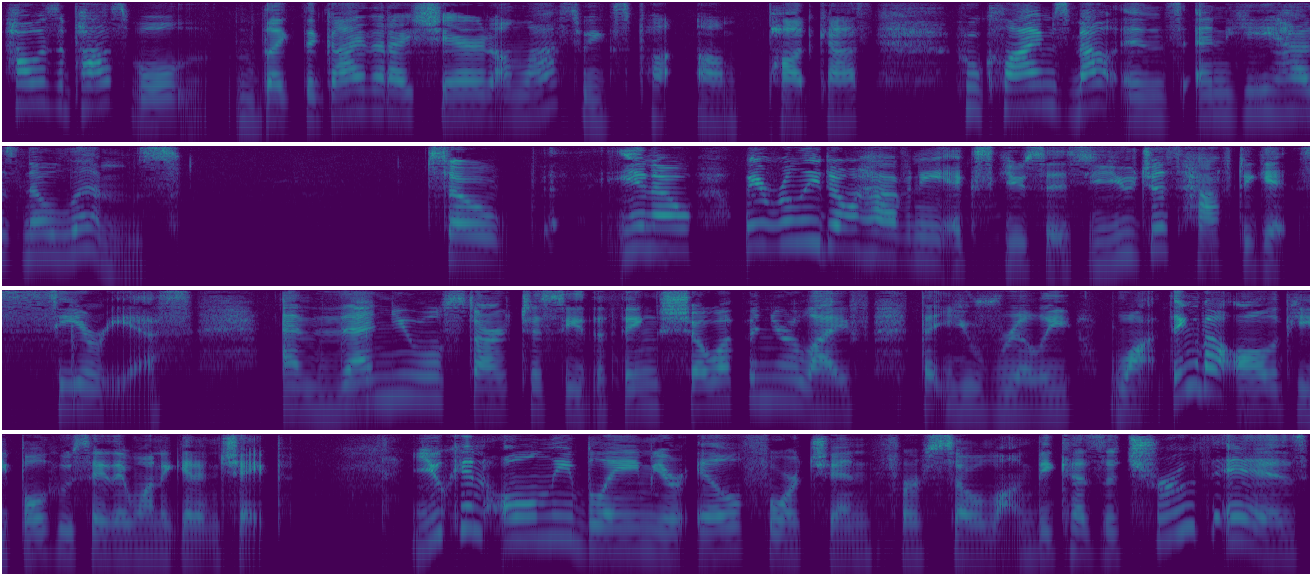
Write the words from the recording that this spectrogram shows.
How is it possible? Like the guy that I shared on last week's po- um, podcast who climbs mountains and he has no limbs so, you know, we really don't have any excuses. You just have to get serious. And then you will start to see the things show up in your life that you really want. Think about all the people who say they want to get in shape. You can only blame your ill fortune for so long because the truth is,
